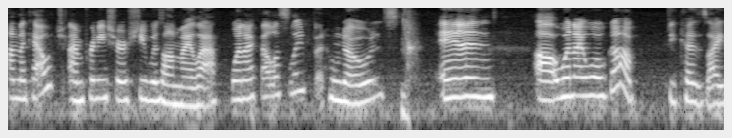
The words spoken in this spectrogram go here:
on the couch. I'm pretty sure she was on my lap when I fell asleep, but who knows? and uh, when I woke up, because I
